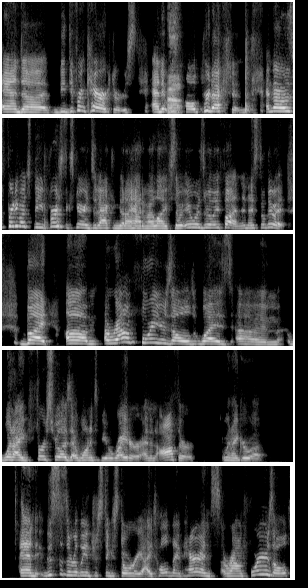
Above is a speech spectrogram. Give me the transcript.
and uh, be different characters. And it was called production. And that was pretty much the first experience of acting that I had in my life. So it was really fun and I still do it. But um, around four years old was um, when I first realized I wanted to be a writer and an author when I grew up. And this is a really interesting story. I told my parents around four years old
